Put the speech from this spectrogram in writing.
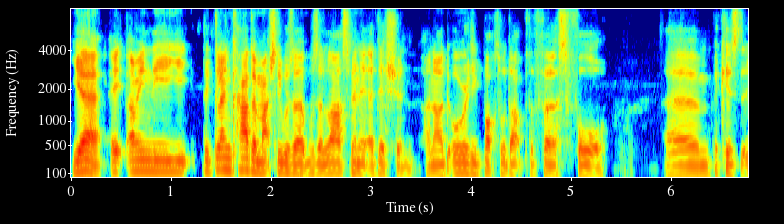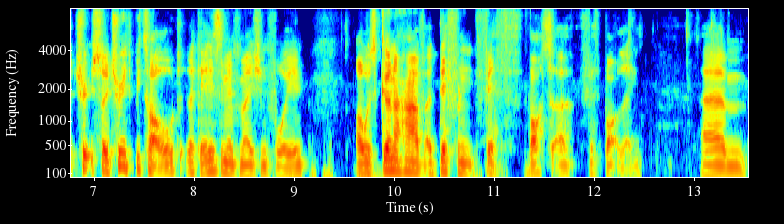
Yeah, it, I mean the the Glencadam actually was a was a last minute addition, and I'd already bottled up the first four um, because the truth. So truth be told, okay, here's some information for you. I was gonna have a different fifth bot uh, fifth bottling, um,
